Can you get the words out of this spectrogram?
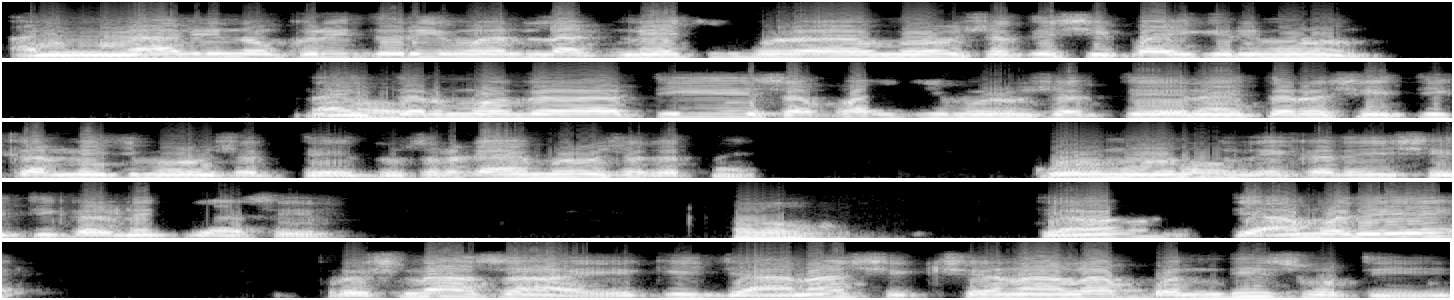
आणि मिळाली नोकरी तरी मग लग्नाची मिळ- शकते शिपाईगिरी म्हणून. नाहीतर मग ती सफाईची मिळू शकते नाहीतर शेती करण्याची मिळू शकते दुसरं काय मिळू शकत नाही. कोण हो. म्हणून एखादी शेती करण्याची असेल. हो. त्या त्यामध्ये प्रश्न असा आहे की ज्यांना शिक्षणाला बंदीच होती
